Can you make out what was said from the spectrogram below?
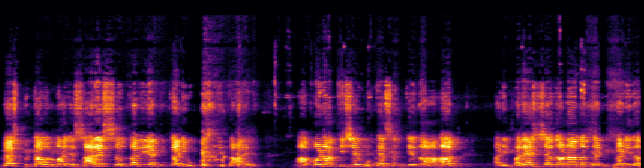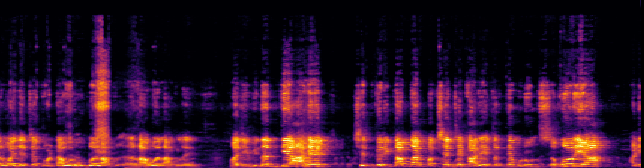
व्यासपीठावर माझे सारे सहकारी या ठिकाणी उपस्थित आहेत. आपण अतिशय मोठ्या संख्येनं आहात आणि बऱ्याचशा जणांना त्या ठिकाणी दरवाजाच्या तोंडावर उभं राहावं लागलंय. माझी विनंती आहे शेतकरी कामगार पक्षाचे कार्यकर्ते म्हणून समोर या. आणि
